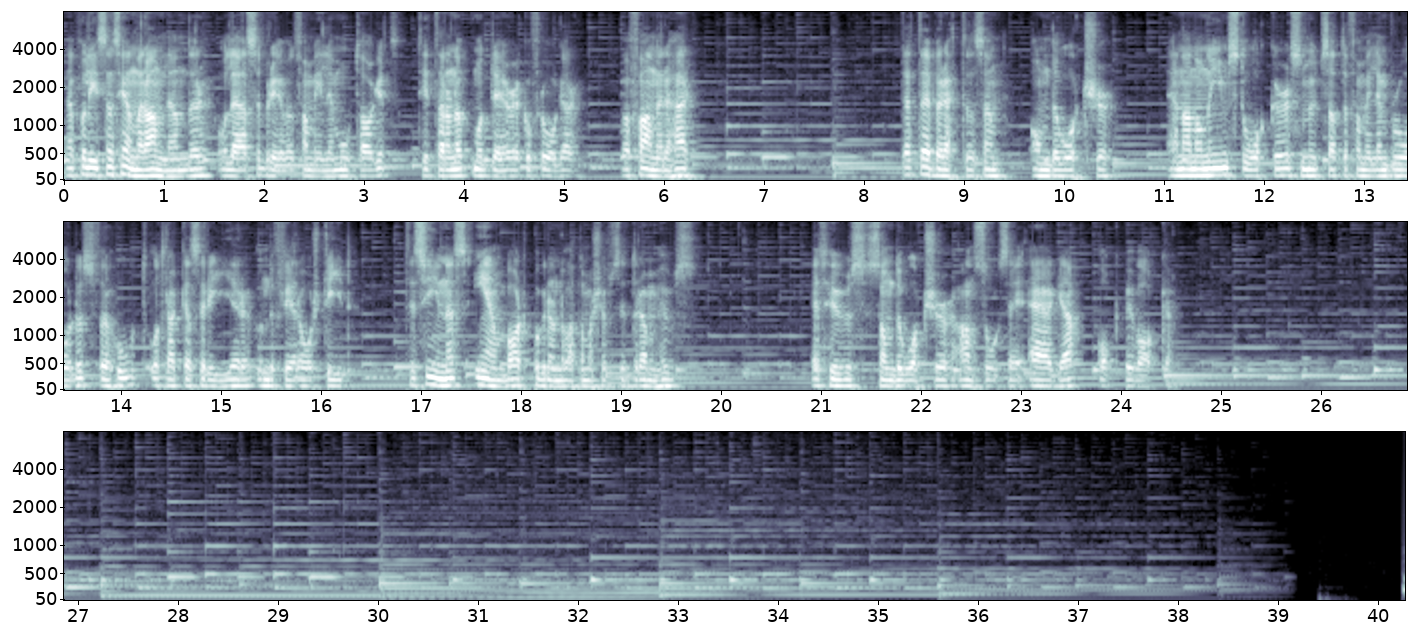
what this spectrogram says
När polisen senare anländer och läser brevet familjen mottagit tittar han upp mot Derek och frågar Vad fan är det här? Detta är berättelsen om The Watcher. En anonym stalker som utsatte familjen Broadus för hot och trakasserier under flera års tid. Till synes enbart på grund av att de har köpt sitt drömhus. Ett hus som The Watcher ansåg sig äga och bevaka.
